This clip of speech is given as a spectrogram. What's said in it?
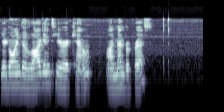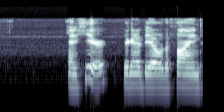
you're going to log into your account on MemberPress. And here, you're going to be able to find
